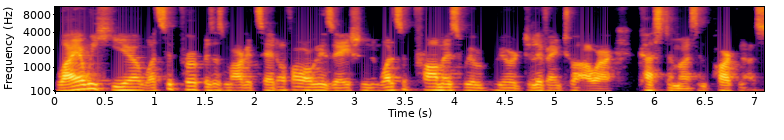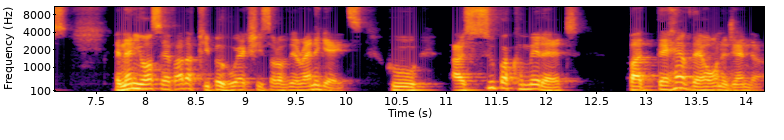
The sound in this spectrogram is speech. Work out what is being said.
why are we here? What's the purpose as margaret said of our organization? What is the promise we're, we're delivering to our customers and partners? And then you also have other people who actually sort of the renegades who are super committed but they have their own agenda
